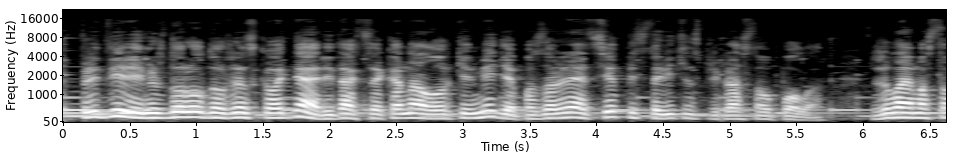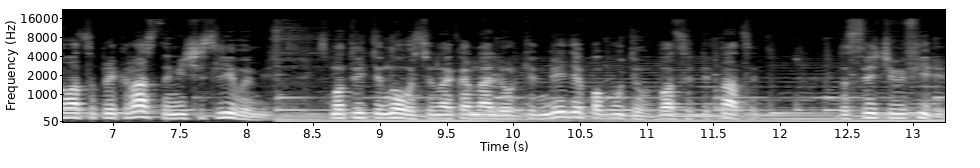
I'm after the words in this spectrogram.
В преддверии Международного женского дня редакция канала Оркин Медиа поздравляет всех представительниц прекрасного пола. Желаем оставаться прекрасными и счастливыми. Смотрите новости на канале Оркин Медиа по будням в 20.15. До встречи в эфире.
